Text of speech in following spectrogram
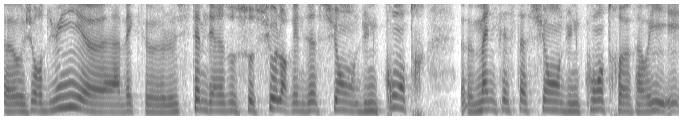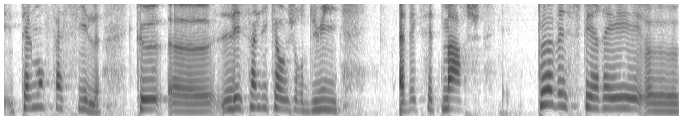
Euh, Aujourd'hui, euh, avec le système des réseaux sociaux, l'organisation d'une contre manifestation, d'une contre, enfin oui, est tellement facile que les syndicats aujourd'hui, avec cette marche, peuvent espérer euh,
